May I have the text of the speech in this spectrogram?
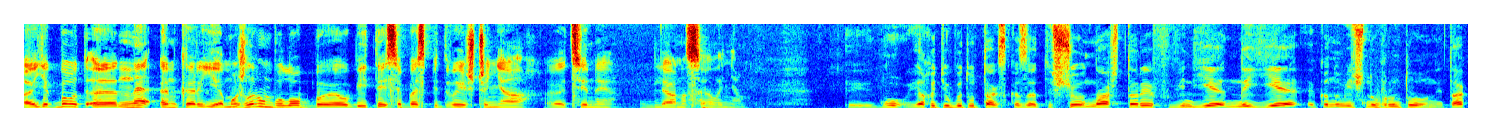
Е, Якби от е, не НКРЄ, можливим було б е, обійтися без підвищення ціни для населення? Ну, я хотів би тут так сказати, що наш тариф він є, не є економічно обґрунтований. Так?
